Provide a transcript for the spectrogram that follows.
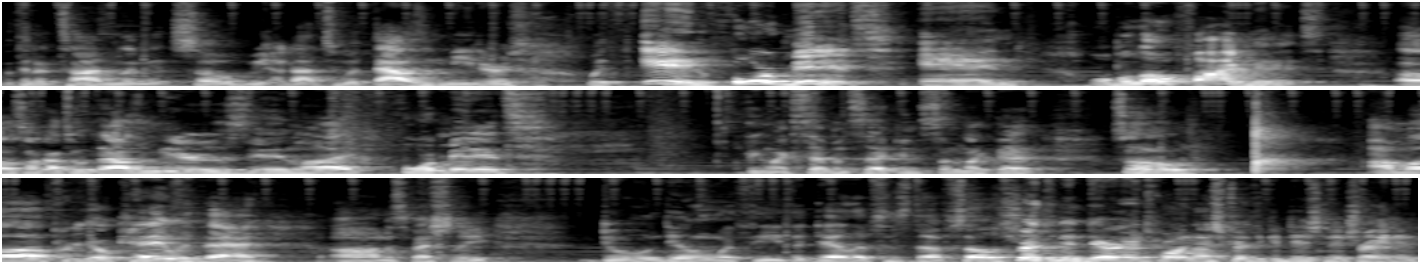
within a time limit. So we, I got to a thousand meters within four minutes and well below five minutes. Uh, so I got to a thousand meters in like four minutes, I think like seven seconds, something like that. So I'm uh, pretty okay with that, um, especially doing dealing with the, the deadlifts and stuff. So strength and endurance, run that strength and conditioning training,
